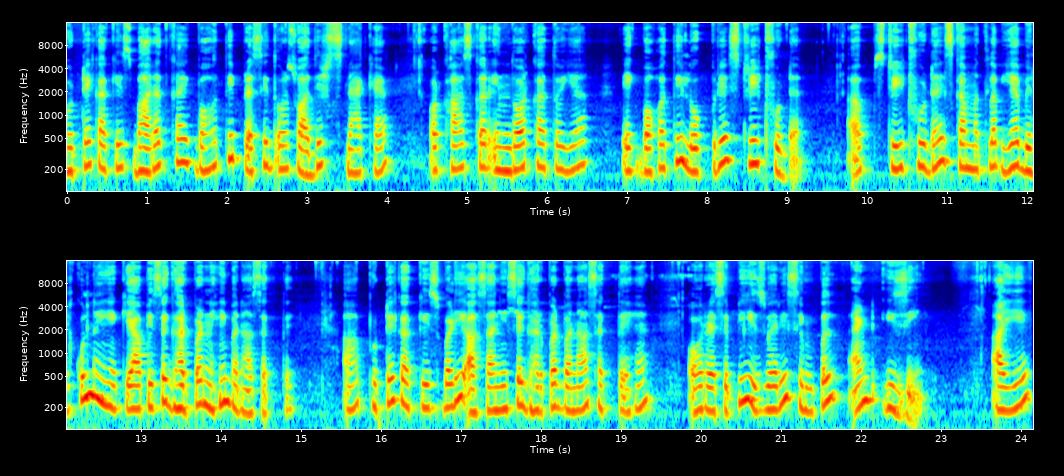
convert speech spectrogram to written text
भुट्टे का किस भारत का एक बहुत ही प्रसिद्ध और स्वादिष्ट स्नैक है और ख़ासकर इंदौर का तो यह एक बहुत ही लोकप्रिय स्ट्रीट फ़ूड है। अब स्ट्रीट फ़ूड है, इसका मतलब यह बिल्कुल नहीं है कि आप इसे घर पर नहीं बना सकते। आप भुट्टे का किस बड़ी आसानी से घर पर बना सकते हैं और recipe is very simple and easy आइए,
